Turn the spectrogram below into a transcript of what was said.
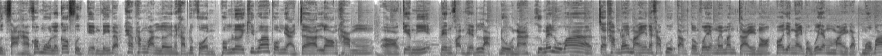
ศึกษาหาข้อมูลแล้วก็ฝึกเกมนี้แบบแทบทั้งวันเลยนะครับทุกคนผมเลยคิดว่าผมอยากจะลองทำเเกมนี้เป็นคอนเทนต์หลักดูนะ คือไม่รู้ว่าจะทำได้ไหมนะครับพูดตามตรงก็ยังไม่มั่นใจเนาะเพราะยังไงผมก็ยังใหม่กับโมบ้า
